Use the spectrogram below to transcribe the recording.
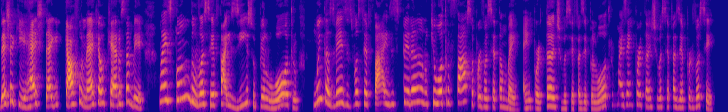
Deixa aqui, hashtag cafuné que eu quero saber. Mas quando você faz isso pelo outro, muitas vezes você faz esperando que o outro faça por você também. É importante você fazer pelo outro, mas é importante você fazer por você.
